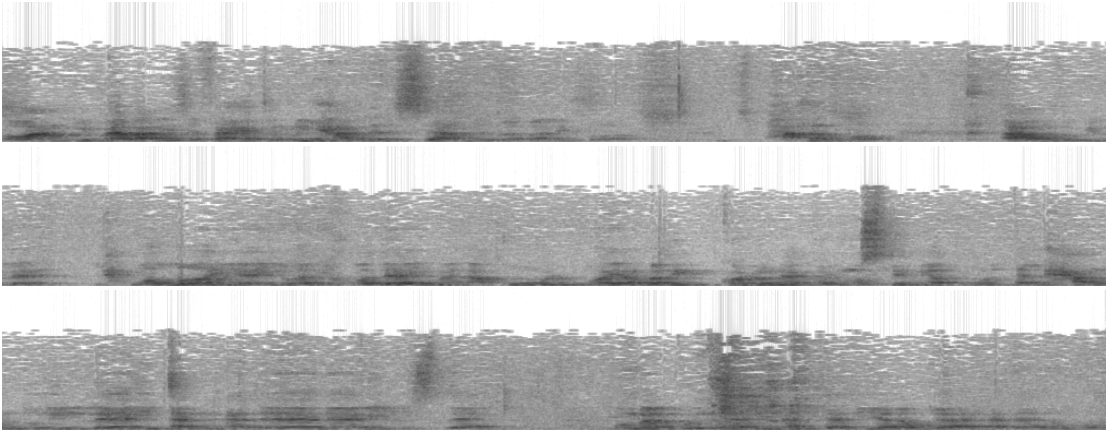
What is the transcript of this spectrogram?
طبعا ما بعد إذا فاحت الريحة ولا لسه ما بعد سبحان الله. أعوذ بالله. والله يا أيها الإخوة دائما أقول وينبغي كلنا كل مسلم يقول الحمد لله أن هدانا للإسلام. وما كنا لنهتدي لولا أن هدانا الله.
